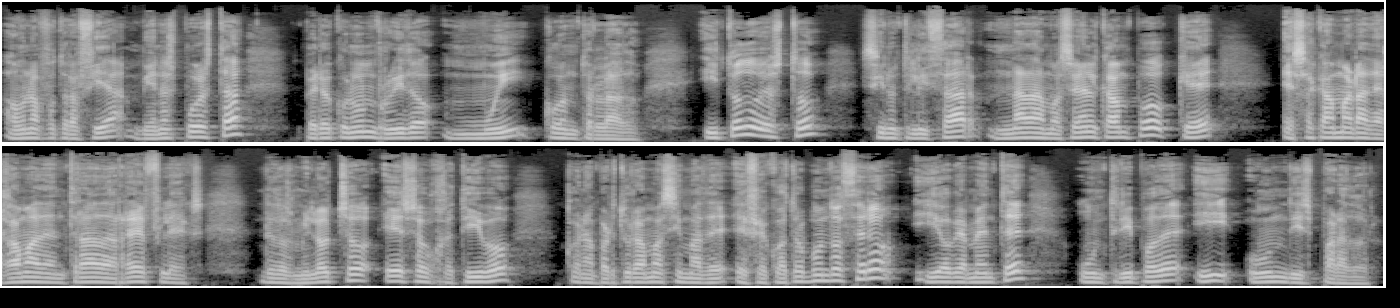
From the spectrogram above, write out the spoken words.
a una fotografía bien expuesta, pero con un ruido muy controlado. Y todo esto sin utilizar nada más en el campo que esa cámara de gama de entrada reflex de 2008, ese objetivo con apertura máxima de f4.0 y obviamente un trípode y un disparador.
